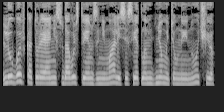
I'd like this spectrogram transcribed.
любовь, которой они с удовольствием занимались и светлым днем, и темной ночью.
